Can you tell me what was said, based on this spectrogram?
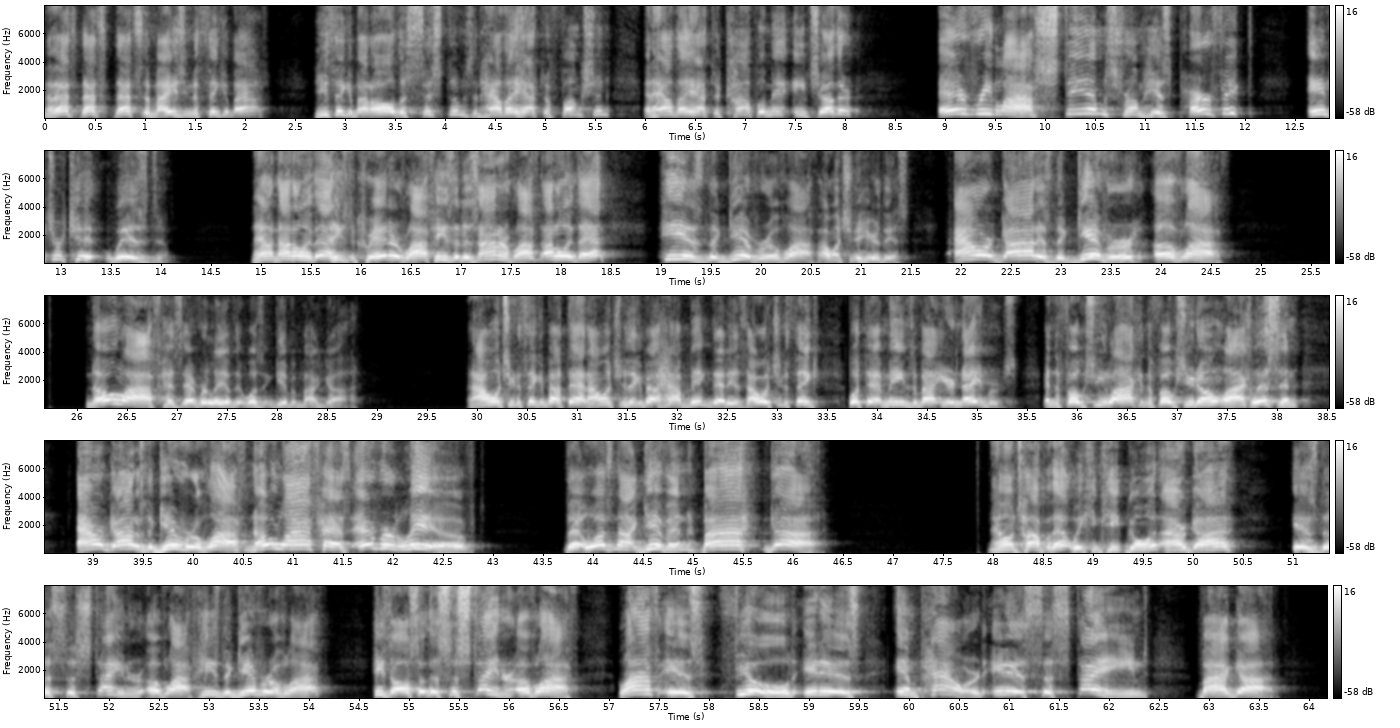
Now that's, that's, that's amazing to think about. You think about all the systems and how they have to function and how they have to complement each other. Every life stems from his perfect, intricate wisdom. Now, not only that, he's the creator of life, he's the designer of life. Not only that, he is the giver of life. I want you to hear this. Our God is the giver of life. No life has ever lived that wasn't given by God. And I want you to think about that. I want you to think about how big that is. I want you to think what that means about your neighbors and the folks you like and the folks you don't like. Listen, our God is the giver of life. No life has ever lived that was not given by God. Now, on top of that, we can keep going. Our God is the sustainer of life. He's the giver of life. He's also the sustainer of life. Life is fueled, it is empowered, it is sustained by God.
